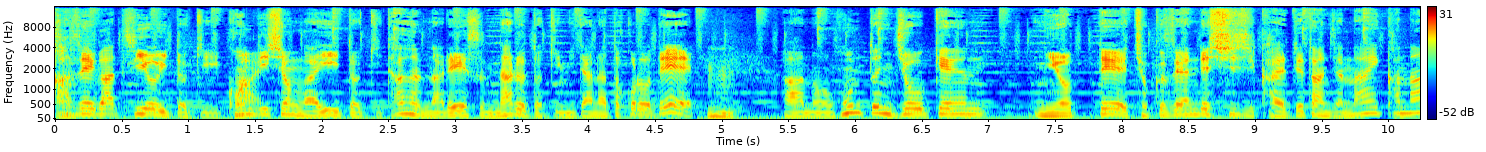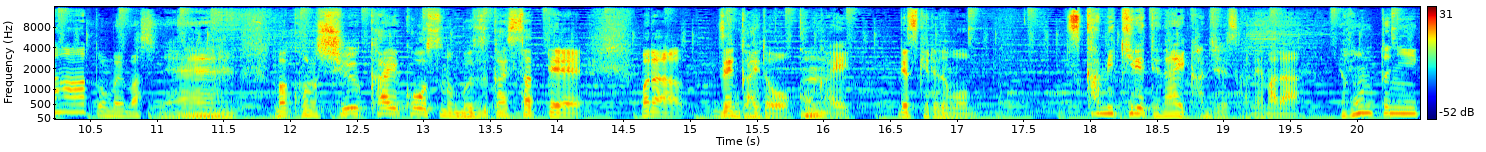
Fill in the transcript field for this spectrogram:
風が強い時コンディションがいい時、タフなレースになる時みたいなところでうん。あの本当に条件によって直前で指示変えてたんじゃないかなと思いますね。まあ、この周回コースの難しさってまだ前回と今回ですけれども、つかみきれてない感じですかねまだ本当に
